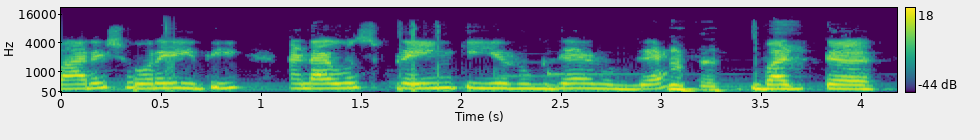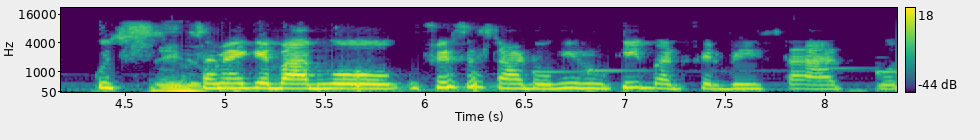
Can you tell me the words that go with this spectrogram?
बारिश हो रही थी एंड आई वाज प्रेइंग कि ये रुक जाए रुक जाए। बट कुछ समय के बाद वो फिर से स्टार्ट होगी रुकी बट फिर भी स्टार्ट वो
